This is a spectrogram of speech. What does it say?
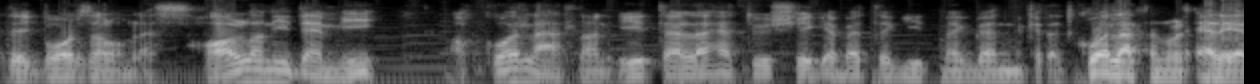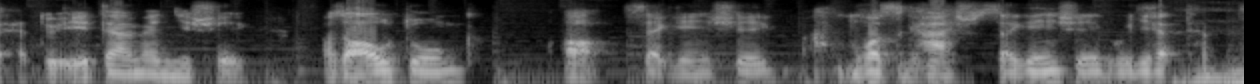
ez egy borzalom lesz hallani, de mi a korlátlan étel lehetősége betegít meg bennünket, tehát korlátlanul elérhető ételmennyiség, az autónk, a szegénység, a mozgás szegénység, úgy értem, uh-huh.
